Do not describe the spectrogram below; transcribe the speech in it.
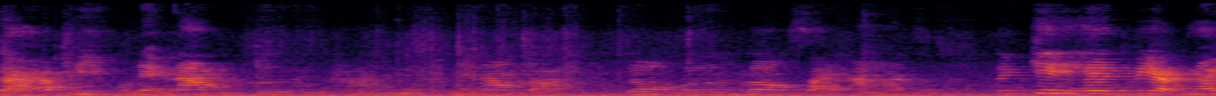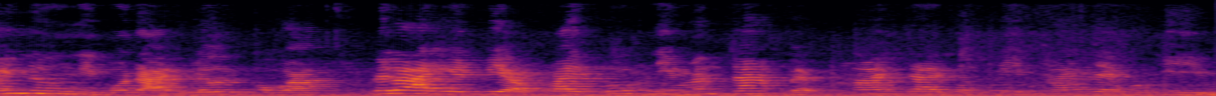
จะมีผู้แนะนำคือทุกทานเนี่ยแนะนำว่าลองเบิ่งลองใส่อาหารตะกี้เฮ็ดเวียกน้อยหนึ่งนี่บ่ได้เลยเพราะว่า เวลาเฮ็ดเวียกไปปุ๊บนี่มันจะแบบหายใจบ่ติดหายใจบ่อิ่ม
